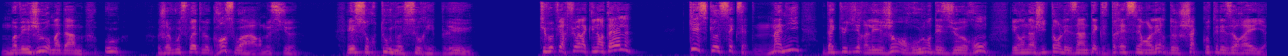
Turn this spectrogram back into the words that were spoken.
Mauvais jour, madame, ou Je vous souhaite le grand soir, monsieur. Et surtout ne souris plus. Tu veux faire fuir la clientèle? Qu'est-ce que c'est que cette manie d'accueillir les gens en roulant des yeux ronds et en agitant les index dressés en l'air de chaque côté des oreilles?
